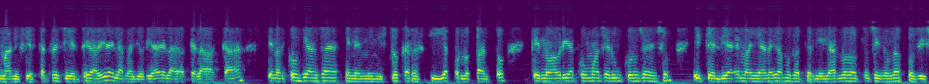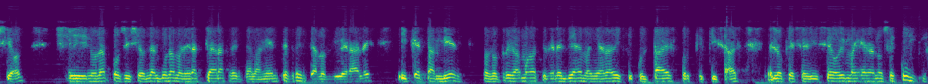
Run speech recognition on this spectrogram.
manifiesta el presidente Gaviria y la mayoría de la, de la bancada que no hay confianza en el ministro Carrasquilla, por lo tanto que no habría cómo hacer un consenso y que el día de mañana íbamos a terminar nosotros sin una posición, sin una posición de alguna manera clara frente a la gente, frente a los liberales y que también nosotros vamos a tener el día de mañana dificultades porque quizás lo que se dice hoy mañana no se cumple.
